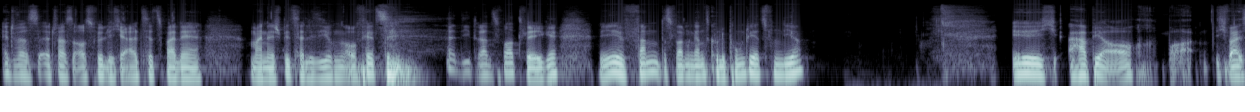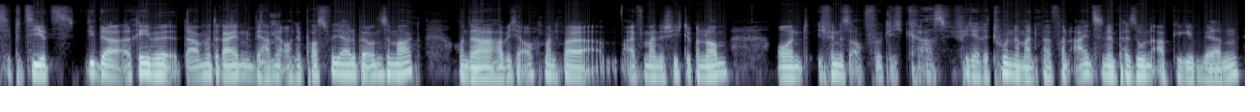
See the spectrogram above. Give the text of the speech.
Etwas, etwas ausführlicher als jetzt meine, meine Spezialisierung auf jetzt die Transportwege. Nee, fand, das waren ganz coole Punkte jetzt von dir. Ich habe ja auch, boah, ich weiß, ich beziehe jetzt wieder Rewe damit rein. Wir haben ja auch eine Postfiliale bei uns im Markt und da habe ich auch manchmal einfach meine Schicht übernommen. Und ich finde es auch wirklich krass, wie viele Retouren da manchmal von einzelnen Personen abgegeben werden.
